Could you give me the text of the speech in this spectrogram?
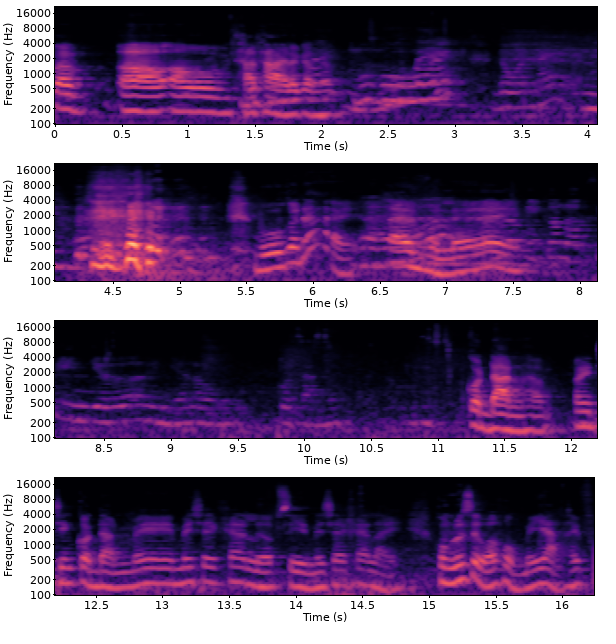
แบบเอาเอาท้าทายแล้วกันครับ ๆบูบูไหมโดนแน่บูก็ได้ได้หมดเลยเรื่องนี้ก็เลิฟซีนเยอะอะไรเงี้ยเรากดดันไหมกดดันครับเอาจริงๆกดดันไม่ไม่ใช่แค่เลิฟซีนไม่ใช่แค่อะไร ผมรู้สึกว่าผมไม่อยากให้โฟ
